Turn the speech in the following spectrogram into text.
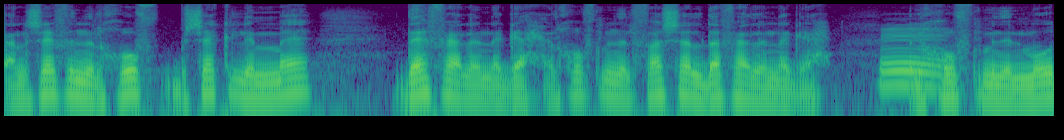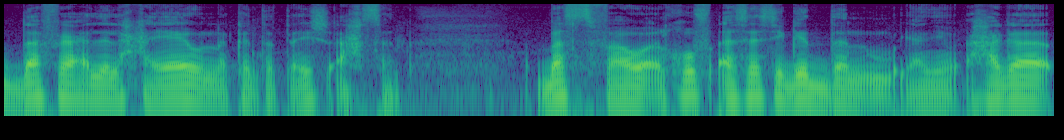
أنا شايف إن الخوف بشكل ما دافع للنجاح. الخوف من الفشل دافع للنجاح. مم. الخوف من الموت دافع للحياة وإنك أنت تعيش أحسن. بس فهو الخوف أساسي جدا يعني حاجة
